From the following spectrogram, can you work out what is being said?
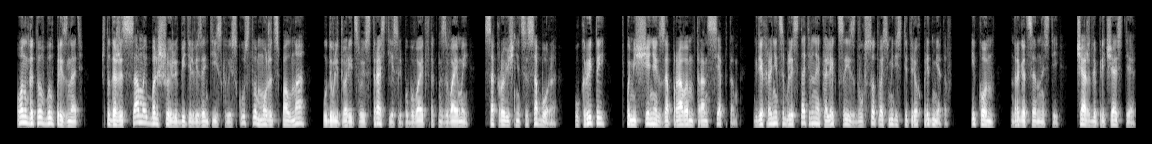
он готов был признать, что даже самый большой любитель византийского искусства может сполна удовлетворить свою страсть, если побывает в так называемой сокровищнице собора, укрытый в помещениях за правым трансептом, где хранится блистательная коллекция из 283 предметов: икон, драгоценностей, чаш для причастия,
